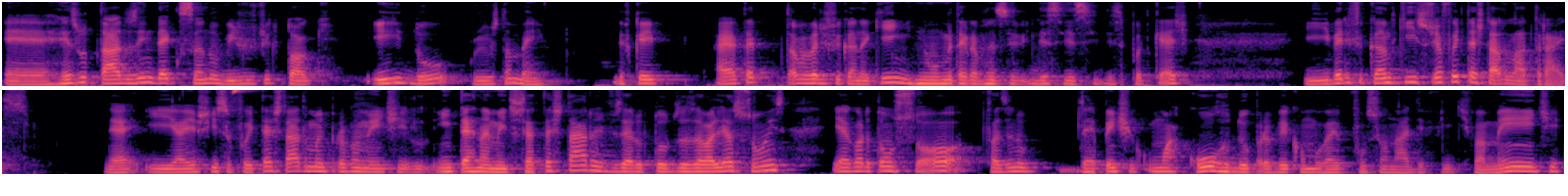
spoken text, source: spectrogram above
é, resultados indexando o vídeo do TikTok e do Reels também. Eu fiquei, aí até estava verificando aqui, no momento da gravação desse, desse, desse podcast, e verificando que isso já foi testado lá atrás. Né? E aí isso foi testado, muito provavelmente internamente já testaram, fizeram todas as avaliações e agora estão só fazendo de repente um acordo para ver como vai funcionar definitivamente,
